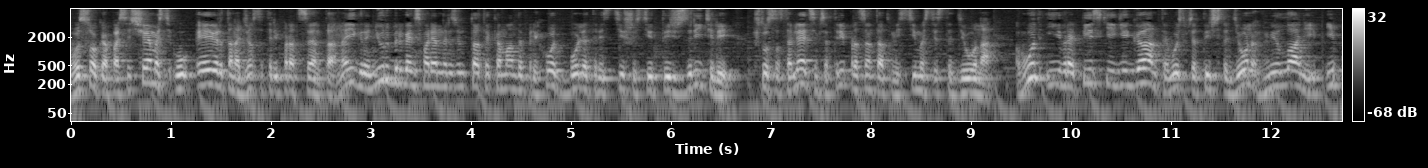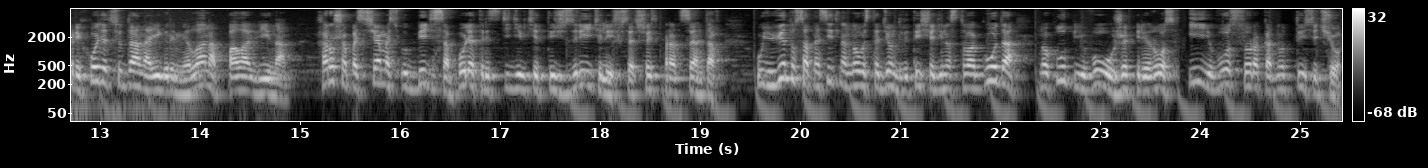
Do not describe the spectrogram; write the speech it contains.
Высокая посещаемость у Эвертона 93%. На игры Нюрнберга, несмотря на результаты команды, приходит более 36 тысяч зрителей, что составляет 73% от вместимости стадиона. Вот и европейские гиганты, 80 тысяч стадион в Милане, и приходят сюда на игры Милана половина. Хорошая посещаемость у Бетиса более 39 тысяч зрителей, 66%. У Ювентуса относительно новый стадион 2011 года, но клуб его уже перерос, и его 41 тысячу.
